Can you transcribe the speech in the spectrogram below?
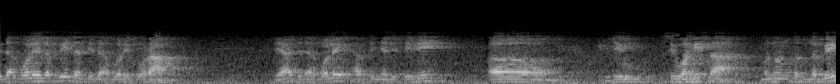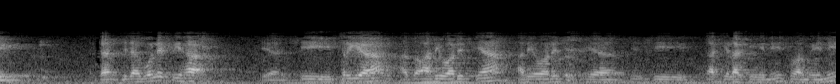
Tidak boleh lebih dan tidak boleh kurang. Ya, tidak boleh artinya di sini uh, si, si wanita menuntut lebih dan tidak boleh pihak ya si pria atau ahli warisnya ahli waris ya si laki-laki ini suami ini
